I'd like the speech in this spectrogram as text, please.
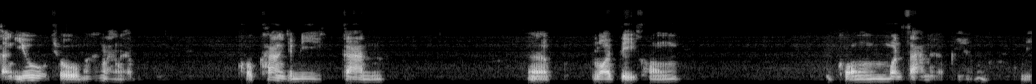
ตั้งยิ้วโชว์มาข้างหลังครับขอบข้างจะมีการเอ่อรอยปลีของ ของมวลสารนะครับนี่มี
